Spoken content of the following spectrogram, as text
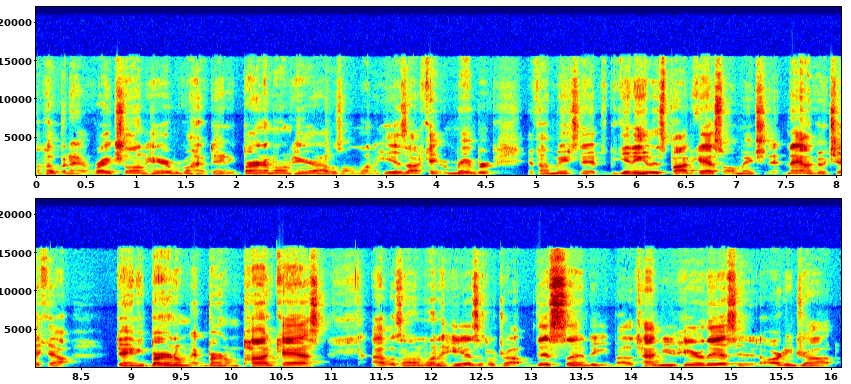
I'm hoping to have Rachel on here. We're going to have Danny Burnham on here. I was on one of his. I can't remember if I mentioned it at the beginning of this podcast, so I'll mention it now. Go check out Danny Burnham at Burnham Podcast. I was on one of his. It'll drop this Sunday. By the time you hear this, it had already dropped.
